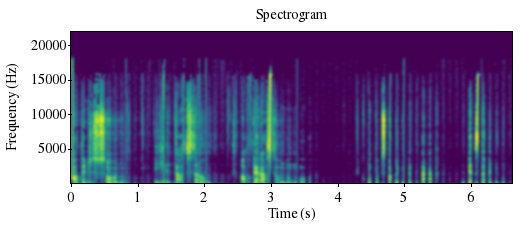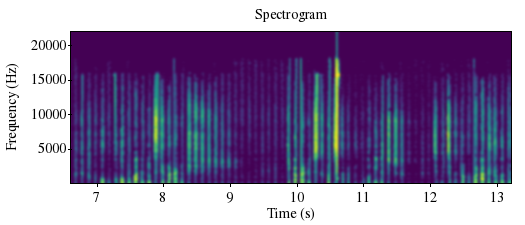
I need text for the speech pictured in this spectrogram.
falta de sono, irritação, alteração no humor, compulsão alimentar, desânimo. O corpo vai dando sinais que é hora de descansar. Por isso, você precisa procurar ajuda,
